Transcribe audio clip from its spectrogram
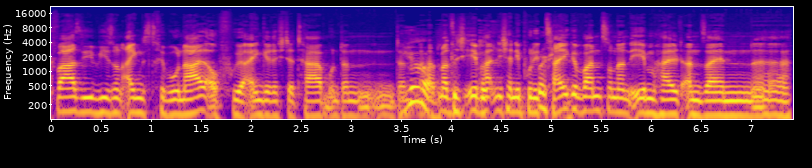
quasi wie so ein eigenes Tribunal auch früher eingerichtet haben und dann, dann ja, hat man sich eben halt nicht an die Polizei gewandt, sondern eben halt an seinen äh,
